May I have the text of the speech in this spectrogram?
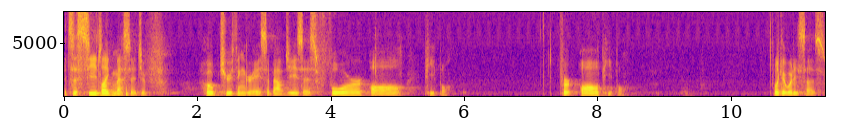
It's a seed like message of hope, truth, and grace about Jesus for all people. For all people. Look at what he says.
